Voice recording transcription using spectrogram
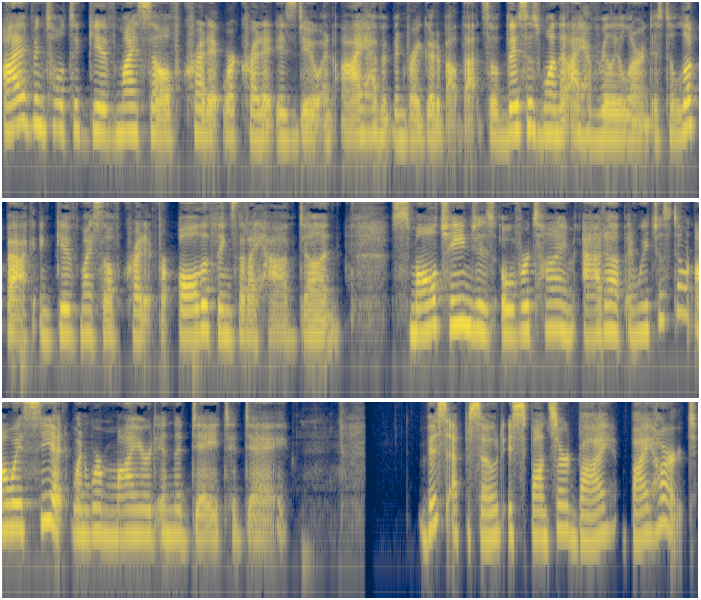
I've been told to give myself credit where credit is due, and I haven't been very good about that. So this is one that I have really learned is to look back and give myself credit for all the things that I have done. Small changes over time add up, and we just don't always see it when we're mired in the day to day. This episode is sponsored by ByHeart.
